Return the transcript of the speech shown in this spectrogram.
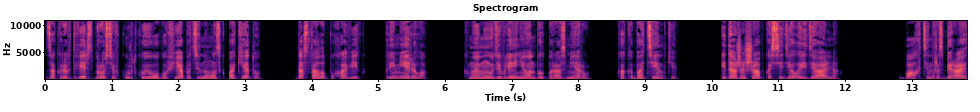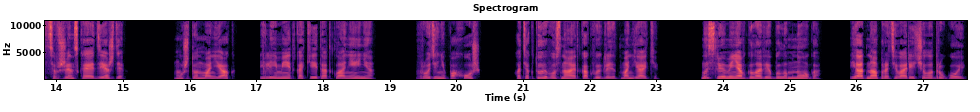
Закрыв дверь, сбросив куртку и обувь, я потянулась к пакету. Достала пуховик, примерила. К моему удивлению, он был по размеру, как и ботинки. И даже шапка сидела идеально. Бахтин разбирается в женской одежде. Может, он маньяк или имеет какие-то отклонения? Вроде не похож. Хотя кто его знает, как выглядят маньяки? Мыслей у меня в голове было много, и одна противоречила другой.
